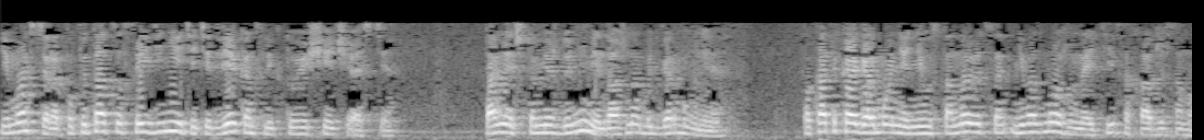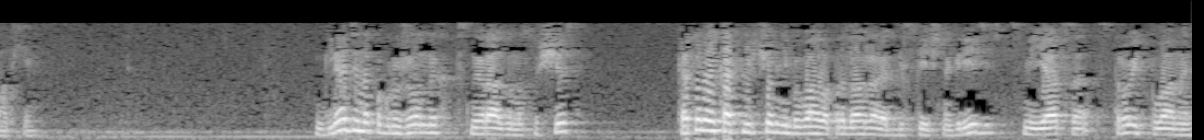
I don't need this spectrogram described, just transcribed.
и мастера попытаться соединить эти две конфликтующие части. Понять, что между ними должна быть гармония. Пока такая гармония не установится, невозможно найти сахаджи самадхи. Глядя на погруженных в сны разума существ, которые, как ни в чем не бывало, продолжают беспечно грезить, смеяться, строить планы.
